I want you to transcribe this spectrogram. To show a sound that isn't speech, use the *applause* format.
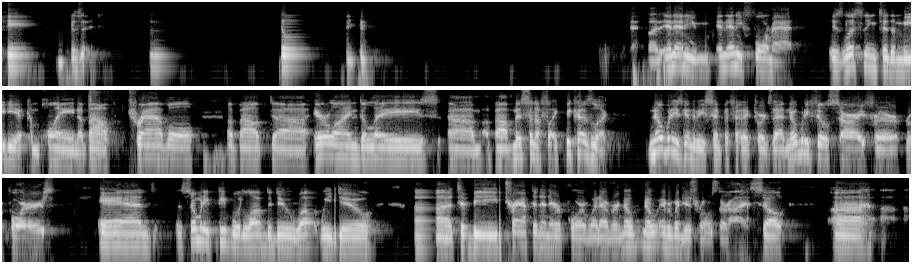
is, *laughs* but in any in any format is listening to the media complain about travel about uh, airline delays um, about missing a flight because look nobody's going to be sympathetic towards that nobody feels sorry for reporters and so many people would love to do what we do, uh, to be trapped in an airport, whatever. No, no, everybody just rolls their eyes. So uh,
